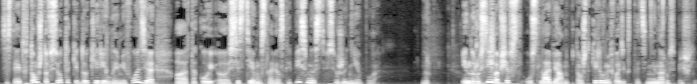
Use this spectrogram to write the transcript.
состоит в том, что все-таки до Кирилла и Мефодия а, такой а, системы славянской письменности все же не было. И на Руси, и вообще у славян, потому что Кирилл и Мефодий, кстати, не на Русь пришли.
